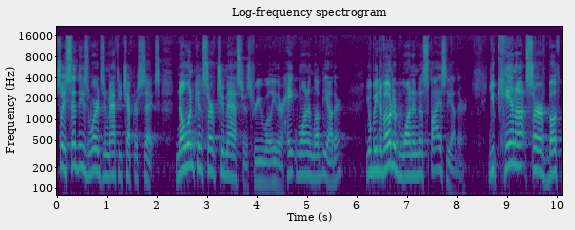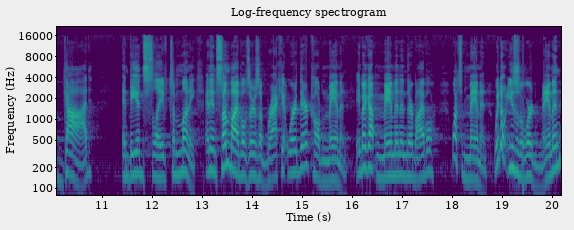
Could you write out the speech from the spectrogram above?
So he said these words in Matthew chapter 6 No one can serve two masters, for you will either hate one and love the other, you'll be devoted one and despise the other. You cannot serve both God and be enslaved to money. And in some Bibles, there's a bracket word there called mammon. Anybody got mammon in their Bible? What's mammon? We don't use the word mammon.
